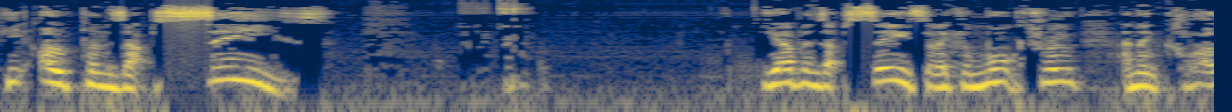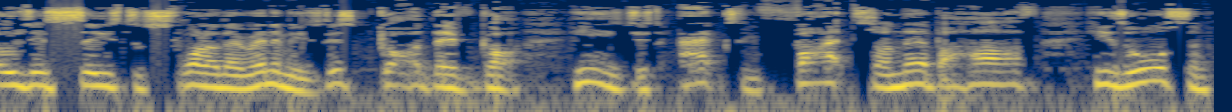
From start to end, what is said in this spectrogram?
He opens up seas. He opens up seas so they can walk through and then closes seas to swallow their enemies. This God they've got, He just acts and fights on their behalf. He's awesome,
